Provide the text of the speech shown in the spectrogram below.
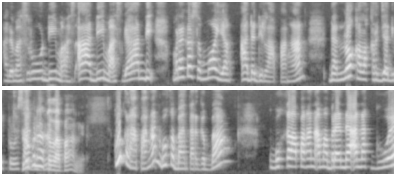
Ada Mas Rudi, Mas Adi, Mas Gandhi. Mereka semua yang ada di lapangan. Dan lo kalau kerja di perusahaan... pernah ke lapangan nggak? gue ke lapangan, gue ke Bantar Gebang, gue ke lapangan sama Brenda anak gue,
